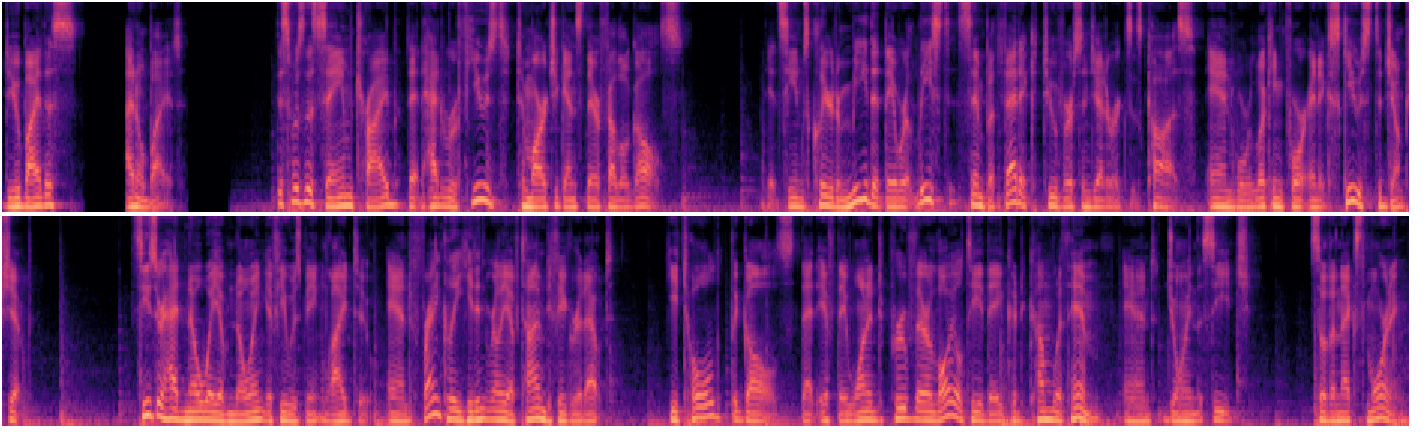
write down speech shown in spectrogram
Do you buy this? I don't buy it. This was the same tribe that had refused to march against their fellow Gauls. It seems clear to me that they were at least sympathetic to Vercingetorix's cause, and were looking for an excuse to jump ship. Caesar had no way of knowing if he was being lied to, and frankly, he didn't really have time to figure it out. He told the Gauls that if they wanted to prove their loyalty, they could come with him and join the siege. So the next morning,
